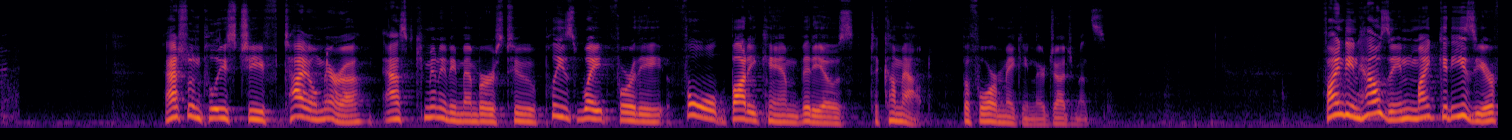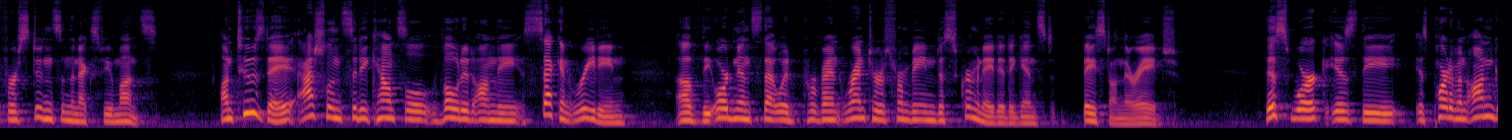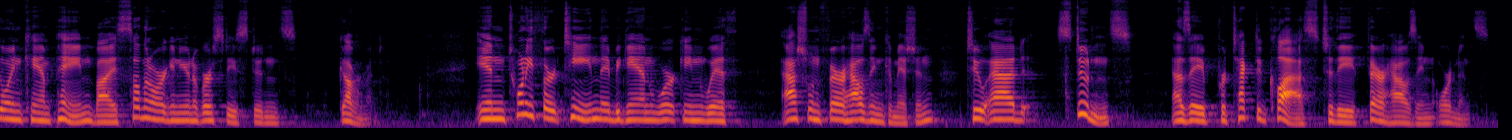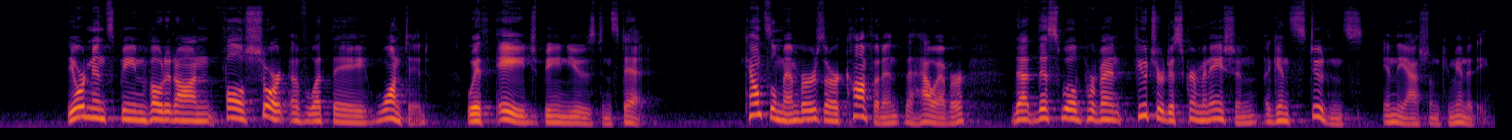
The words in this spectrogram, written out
Ashland Police Chief Tighe O'Meara asked community members to please wait for the full body cam videos to come out before making their judgments. Finding housing might get easier for students in the next few months. On Tuesday, Ashland City Council voted on the second reading of the ordinance that would prevent renters from being discriminated against based on their age. This work is, the, is part of an ongoing campaign by Southern Oregon University students' government. In 2013, they began working with Ashland Fair Housing Commission to add students as a protected class to the Fair Housing Ordinance. The ordinance being voted on falls short of what they wanted, with age being used instead. Council members are confident, however, that this will prevent future discrimination against students in the Ashland community.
